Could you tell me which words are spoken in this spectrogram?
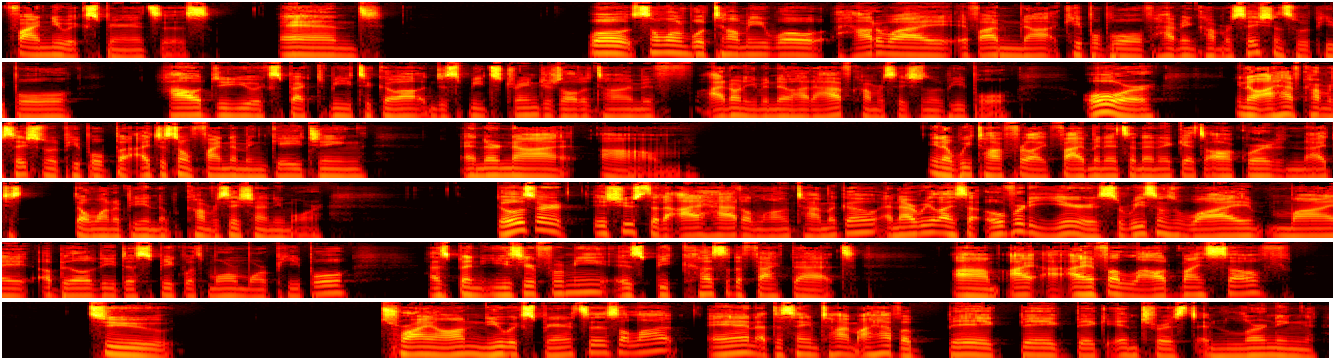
find new experiences and well, someone will tell me, well, how do I, if I'm not capable of having conversations with people, how do you expect me to go out and just meet strangers all the time if I don't even know how to have conversations with people? Or, you know, I have conversations with people, but I just don't find them engaging and they're not, um, you know, we talk for like five minutes and then it gets awkward and I just don't want to be in the conversation anymore those are issues that I had a long time ago. And I realized that over the years, the reasons why my ability to speak with more and more people has been easier for me is because of the fact that um, I, I've allowed myself to try on new experiences a lot. And at the same time, I have a big, big, big interest in learning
